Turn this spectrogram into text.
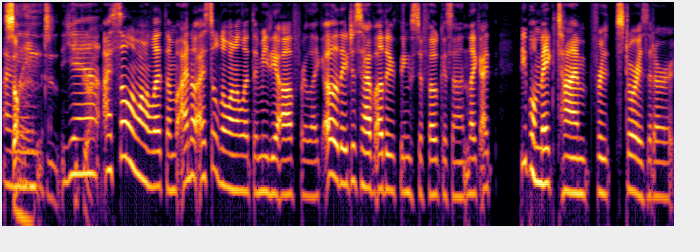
I something mean, to keep your eye yeah. I still don't want to let them. I don't. I still don't want to let the media off for like, oh, they just have other things to focus on. Like, I people make time for stories that are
